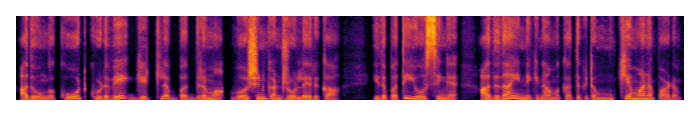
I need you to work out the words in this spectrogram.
அது உங்க கோட் கூடவே கிட்ல பத்திரமா வெர்ஷன் கண்ட்ரோல்ல இருக்கா? இத பத்தி யோசிங்க. அதுதான் இன்னைக்கு நாம கத்துக்கிட்ட முக்கியமான பாடம்.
